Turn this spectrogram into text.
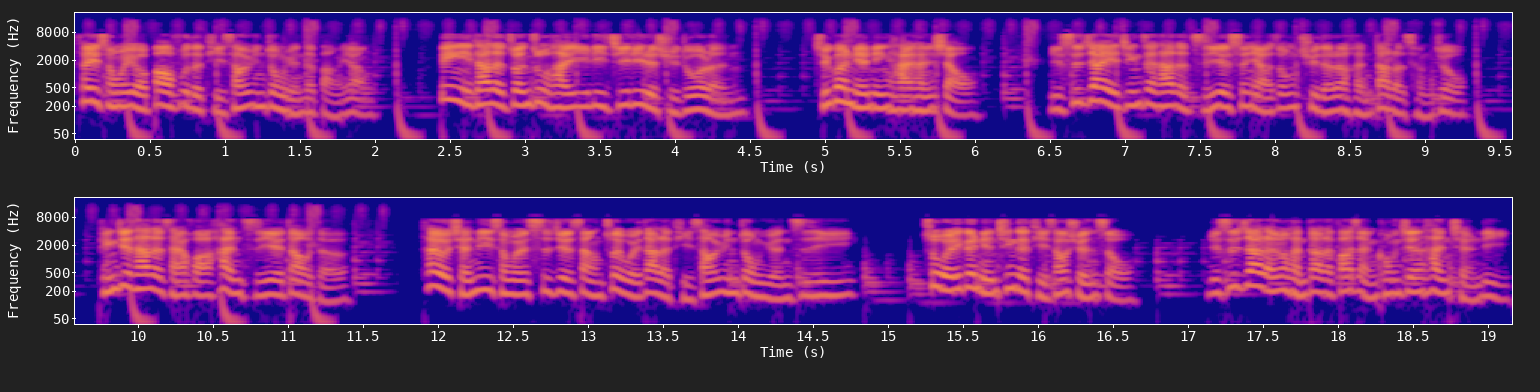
他已成为有抱负的体操运动员的榜样，并以他的专注和毅力激励了许多人。尽管年龄还很小。李斯佳已经在他的职业生涯中取得了很大的成就。凭借他的才华和职业道德，他有潜力成为世界上最伟大的体操运动员之一。作为一个年轻的体操选手，李斯佳仍有很大的发展空间和潜力。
